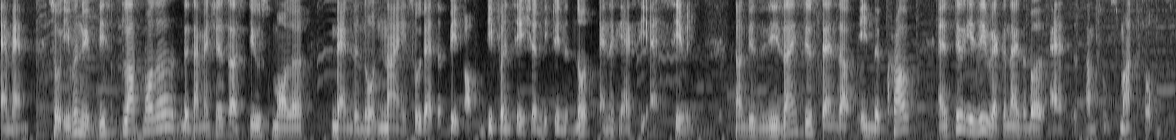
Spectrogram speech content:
mm. So even with this Plus model, the dimensions are still smaller than the Note 9 so there's a bit of differentiation between the Note and the Galaxy S series. Now this design still stands out in the crowd and still easily recognizable as a Samsung smartphones.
